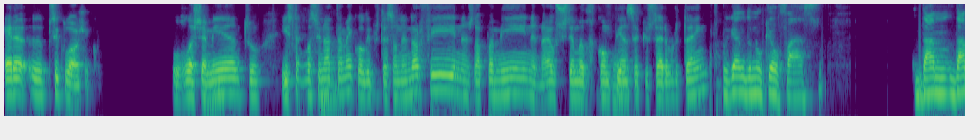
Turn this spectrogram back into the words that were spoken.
era uh, psicológico. O relaxamento, e está relacionado também com a libertação de endorfinas, dopamina, não é? o sistema de recompensa que o cérebro tem. Pegando no que eu faço, dá-me dá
